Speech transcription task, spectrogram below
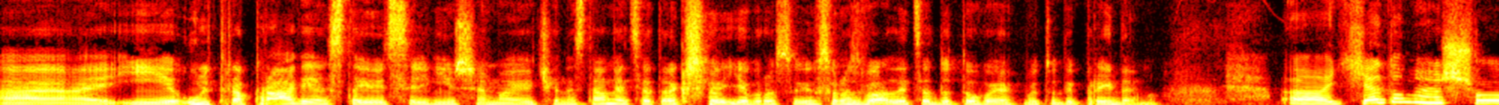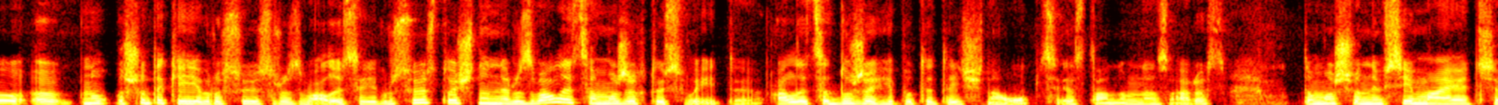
Е, і ультраправі стають сильнішими. Чи не станеться так, що Євросоюз розвалиться до того, як ми туди прийдемо? Е, я думаю, що е, ну що таке Євросоюз розвалиться? Євросоюз точно не розвалиться, може хтось вийти, але це дуже гіпотетична опція станом на зараз. Тому що не всі мають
